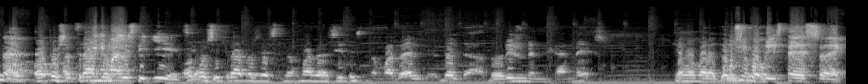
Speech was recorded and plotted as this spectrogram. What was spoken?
Ναι. Όπως η τράπεζα- μινιμαλιστική έτσι. Όπως οι τράπεζες στην ομάδα Z, στην ομάδα Delta δορίζουν μηχανές. Και άμα Όπως οι παρατηρήσετε... εφοπλιστές ε,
